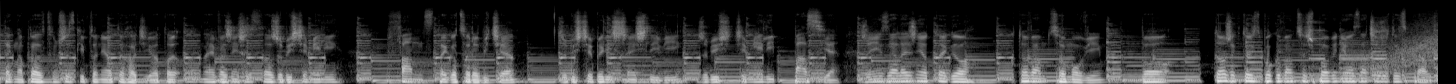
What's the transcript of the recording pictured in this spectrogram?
tak naprawdę w tym wszystkim to nie o to chodzi. O to o, najważniejsze jest to, żebyście mieli fan z tego, co robicie. Żebyście byli szczęśliwi, żebyście mieli pasję. Że niezależnie od tego, kto wam co mówi, bo to, że ktoś z boku wam coś powie, nie oznacza, że to jest prawda.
